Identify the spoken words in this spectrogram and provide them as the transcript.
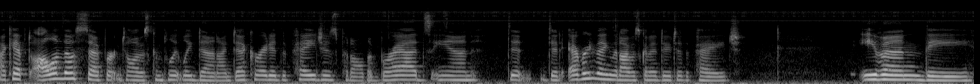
I kept all of those separate until I was completely done. I decorated the pages, put all the brads in, did, did everything that I was going to do to the page, even the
